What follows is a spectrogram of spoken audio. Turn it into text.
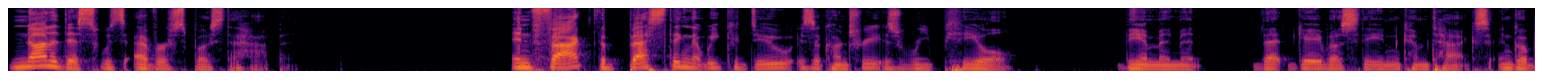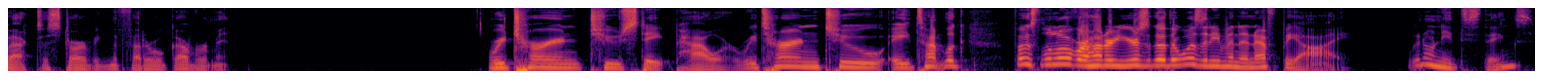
None of this was ever supposed to happen. In fact, the best thing that we could do as a country is repeal the amendment that gave us the income tax and go back to starving the federal government. Return to state power. Return to a time. Look, folks, a little over 100 years ago, there wasn't even an FBI. We don't need these things.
